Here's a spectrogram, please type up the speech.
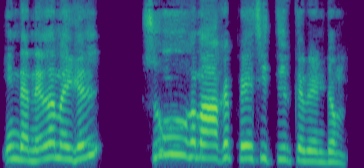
இந்த நிலைமைகள் சுமூகமாக பேசி தீர்க்க வேண்டும்.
